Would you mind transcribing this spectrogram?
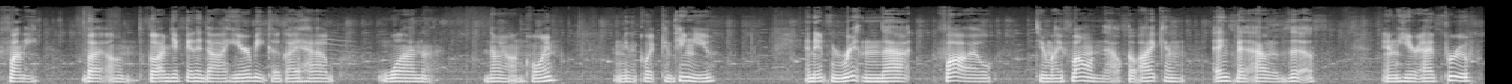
funny. But um so I'm just gonna die here because I have one nyan coin. I'm gonna click continue. And it's written that file to my phone now, so I can exit out of this and here as proof,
